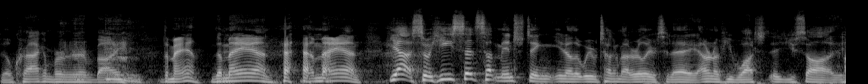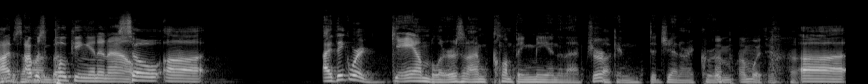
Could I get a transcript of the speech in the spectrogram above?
Bill Krackomberger, everybody. The man. The man, the man. Yeah. So he said something interesting, you know, that we were talking about earlier today. I don't know if you watched, you saw. he I, was I was on, but- poking in and out. So uh, I think we're gamblers, and I'm clumping me into that fucking degenerate group. I'm, I'm with you. uh,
